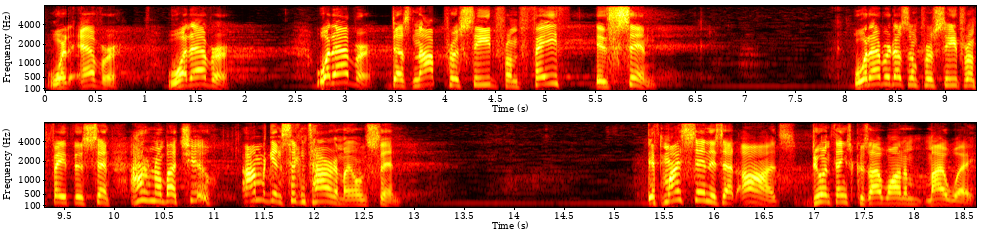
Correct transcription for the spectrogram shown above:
Whatever, whatever, whatever does not proceed from faith is sin. Whatever doesn't proceed from faith is sin. I don't know about you. I'm getting sick and tired of my own sin. If my sin is at odds, doing things because I want them my way,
